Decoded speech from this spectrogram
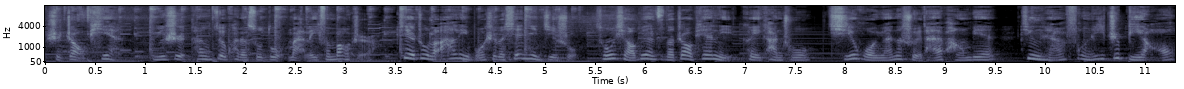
是照片。于是他用最快的速度买了一份报纸，借助了阿笠博士的先进技术，从小辫子的照片里可以看出，起火源的水台旁边竟然放着一只表。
